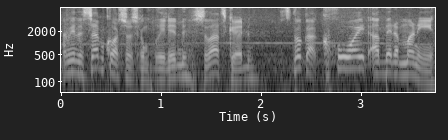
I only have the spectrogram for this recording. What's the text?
I mean, the subquest was completed, so that's good. Still got quite a bit of money.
